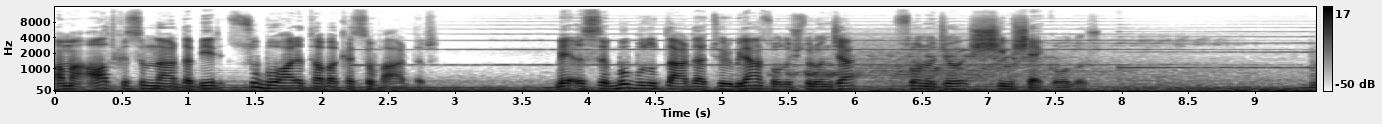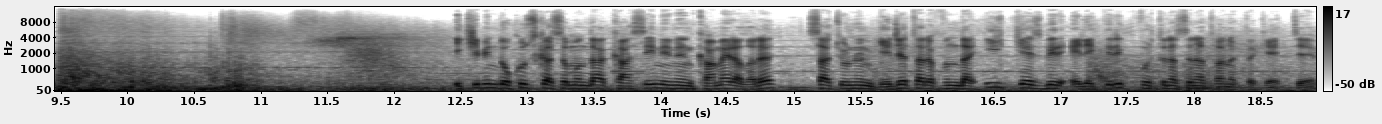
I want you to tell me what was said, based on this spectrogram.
Ama alt kısımlarda bir su buharı tabakası vardır. Ve ısı bu bulutlarda türbülans oluşturunca sonucu şimşek olur. 2009 Kasım'ında Cassini'nin kameraları Satürn'ün gece tarafında ilk kez bir elektrik fırtınasına tanıklık etti.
